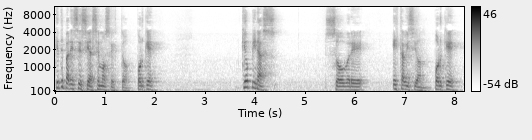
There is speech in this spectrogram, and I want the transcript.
¿Qué te parece si hacemos esto? ¿Por qué? ¿Qué opinas sobre esta visión? ¿Por qué?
